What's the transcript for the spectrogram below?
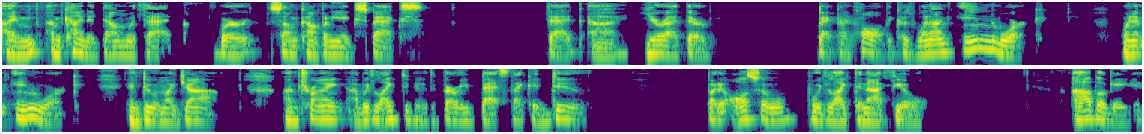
I'm I'm kind of done with that, where some company expects that uh, you're at their beck and call. Because when I'm in work, when I'm in work and doing my job, I'm trying. I would like to do the very best I could do, but I also would like to not feel obligated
